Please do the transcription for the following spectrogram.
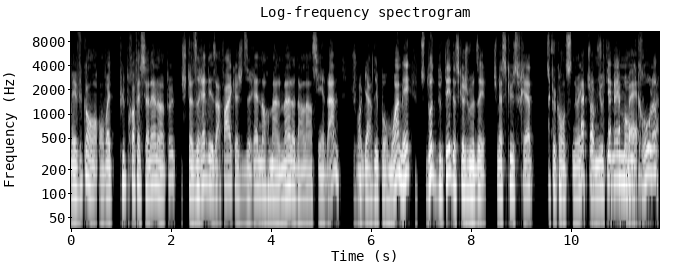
Mais vu qu'on on va être plus professionnel un peu, je te dirais des affaires que je dirais normalement là, dans l'ancien Dan. Je vais garder pour moi, mais tu dois te douter de ce que je veux dire. Je m'excuse, Fred. Tu peux continuer. Je vais muter même mon Ben- micro là,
